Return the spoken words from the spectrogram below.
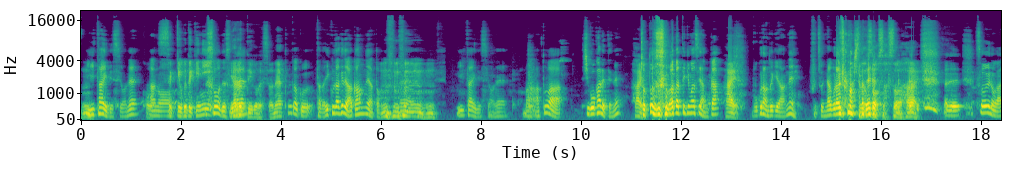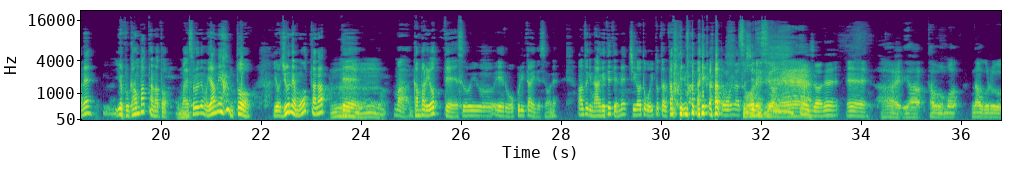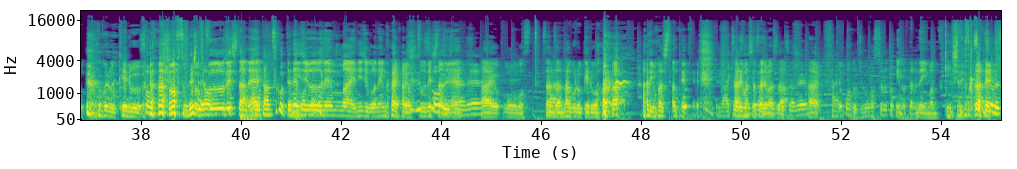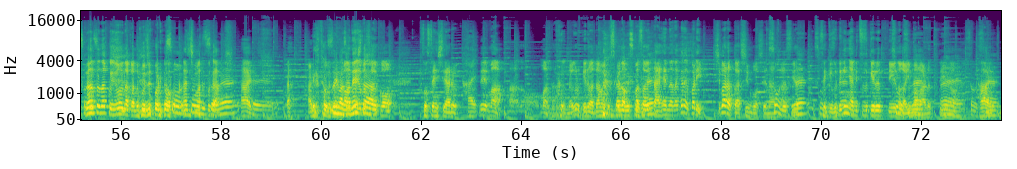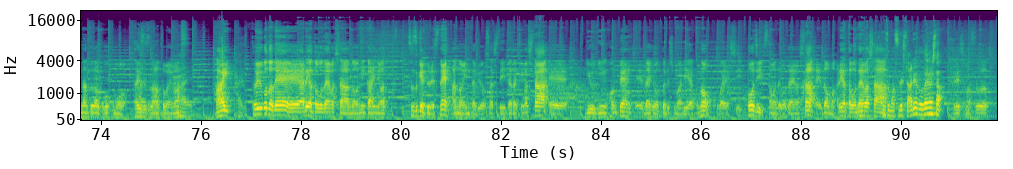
言いたいですよね。うんうんうん、あの積極的にやるっていうことですよね。とにかく、ただ行くだけではあかんねやと、ね、言いたいですよね。まあ、あとは、しごかれてね、はい、ちょっとずつ分かってきますやんか。はい、僕らの時はね、普通に殴られてましたね。そうそうそう、はい で。そういうのがね、よく頑張ったなと。お前それでもやめやんと、よ、10年もおったなって、まあ、頑張れよって、そういうエールを送りたいですよね。あの時投げててね、違うとこ行っとったら多分今ないかなと思いますし。そうですよね。そうですよね。ええー、はい。いや、多分もう、殴る、殴る、蹴る。そう。普通でしたよ。普通でしたね。ボタン作ってね、20年前、25年ぐらいは普通でしたね。そうでしたよね。はい。もう、散々殴る、蹴るは。ありましたね。されました、されました。はい。で、今度自分がするときになったらね、今禁止ですからね。なんとなく世の中の不条理を感じますが。はい。ありがとうございます。まあね、まあ、こう、率先してやる。はい。で、まあ、あの、まあ、殴る蹴るはダメですけど、まあそういう大変な中でやっぱりしばらくは辛抱してなんか、ね、積極的にやり続けるっていうのが今があるっていうのは、はい、なんとなく僕も大切だなと思います。はい。はい、ということで、えー、ありがとうございました。あの、2回には続けてですね、あの、インタビューをさせていただきました、えー、流銀本店、えー、代表取締役の小林浩二様でございました。はい、えー、どうもありがとうございました。コスマスでした。ありがとうございました。失礼します。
